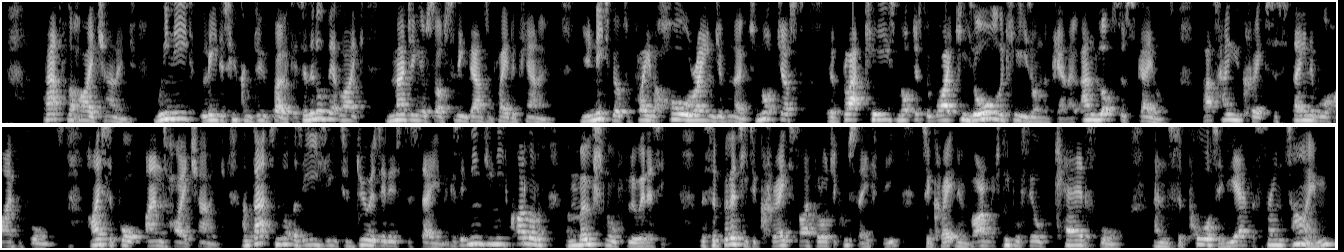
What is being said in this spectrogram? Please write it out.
That's the high challenge. We need leaders who can do both. It's a little bit like imagining yourself sitting down to play the piano. You need to be able to play the whole range of notes, not just the black keys, not just the white keys, all the keys on the piano and lots of scales. That's how you create sustainable high performance, high support and high challenge. And that's not as easy to do as it is to say because it means you need quite a lot of emotional fluidity this ability to create psychological safety, to create an environment which people feel cared for and supported, yet at the same time,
